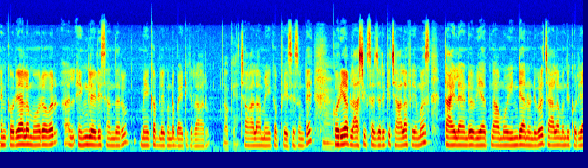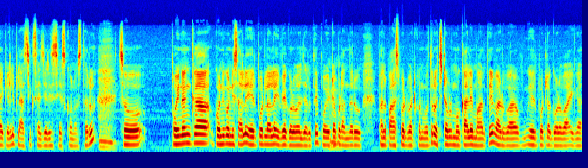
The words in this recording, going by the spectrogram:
అండ్ కొరియాలో మోర్ ఓవర్ యంగ్ లేడీస్ అందరూ మేకప్ లేకుండా బయటికి రారు. చాలా మేకప్ ఫేసెస్ ఉంటాయి కొరియా ప్లాస్టిక్ సర్జరీకి చాలా ఫేమస్ థాయిలాండ్ వియత్నాము ఇండియా నుండి కూడా చాలా మంది కొరియాకి వెళ్ళి ప్లాస్టిక్ సర్జరీస్ చేసుకొని వస్తారు. సో పోయినాక కొన్ని కొన్నిసార్లు ఎయిర్పోర్ట్లలో ఇవే గొడవలు జరుగుతాయి. పోయేటప్పుడు అందరూ వాళ్ళ పాస్పోర్ట్ పట్టుకొని పోతారు. వచ్చేటప్పుడు మొఖాలే మారుతాయి వాడు ఎయిర్పోర్ట్లో గొడవ. ఇక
